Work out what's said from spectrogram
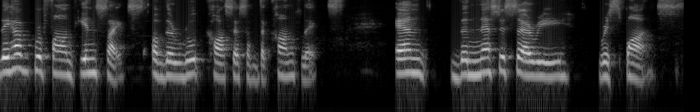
they have profound insights of the root causes of the conflicts and the necessary response.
